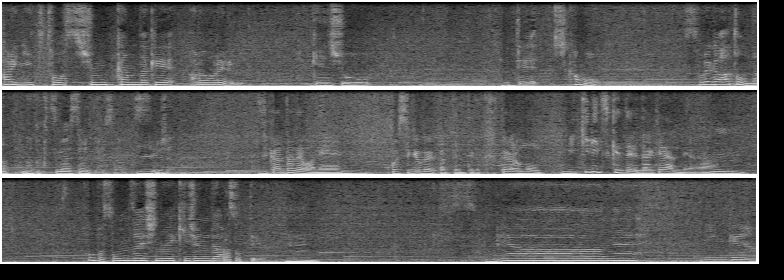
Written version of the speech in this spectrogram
針に糸通す瞬間だけ現れる現象でしかもそれが後になってなんか覆されたりさするじゃない、時間経てばね、こうしてけばよかったっていうかだからもう見切りつけてるだけなんだよな。うん、うんほぼ存在しない基準で争ってるよね。そりゃあね人間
